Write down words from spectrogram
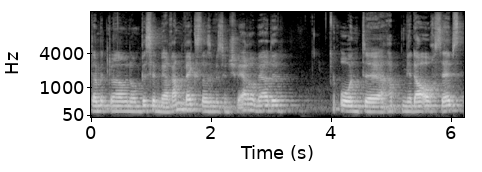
damit man noch ein bisschen mehr ranwächst, also ein bisschen schwerer werde. Und äh, habe mir da auch selbst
